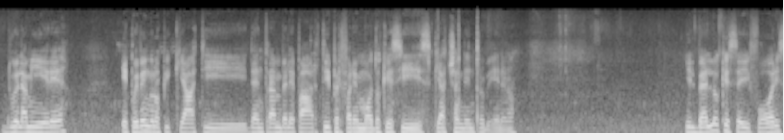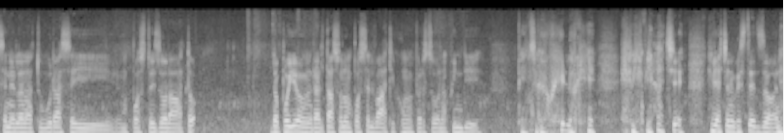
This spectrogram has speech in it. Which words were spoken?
due lamiere e poi vengono picchiati da entrambe le parti per fare in modo che si schiacciano dentro bene. No? Il bello è che sei fuori, sei nella natura, sei in un posto isolato. Dopo io in realtà sono un po' selvatico come persona, quindi penso che è quello che, che mi piace, mi piacciono queste zone.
